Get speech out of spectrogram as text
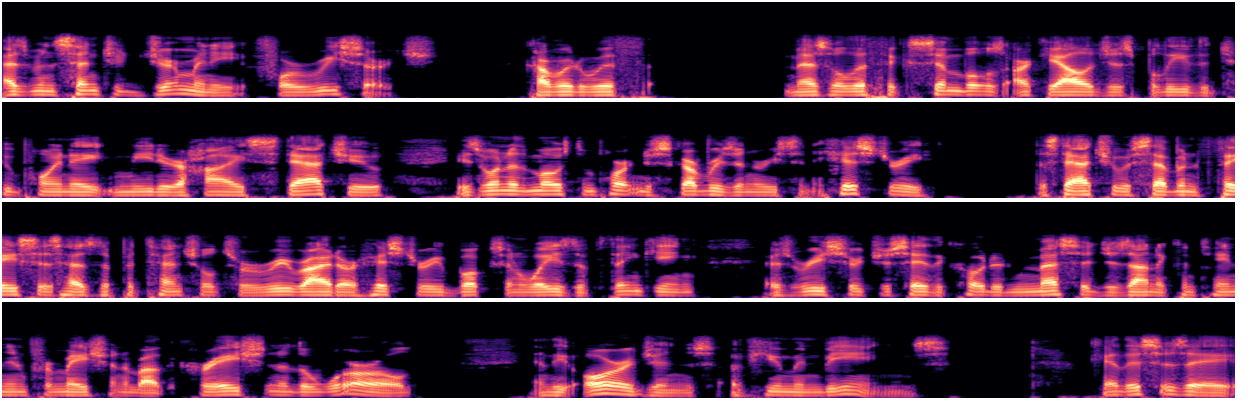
has been sent to Germany for research. Covered with Mesolithic symbols, archaeologists believe the 2.8 meter high statue is one of the most important discoveries in recent history. The statue with seven faces has the potential to rewrite our history books and ways of thinking, as researchers say the coded messages on it contain information about the creation of the world and the origins of human beings. Okay, this is a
